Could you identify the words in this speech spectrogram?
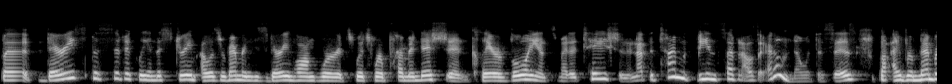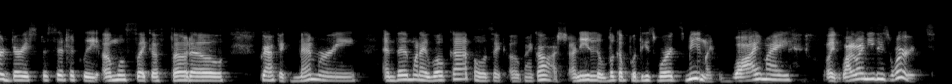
But very specifically in this dream, I was remembering these very long words, which were premonition, clairvoyance, meditation. And at the time of being seven, I was like, I don't know what this is. But I remembered very specifically, almost like a photographic memory and then when I woke up, I was like, oh my gosh, I need to look up what these words mean. Like, why am I, like, why do I need these words?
